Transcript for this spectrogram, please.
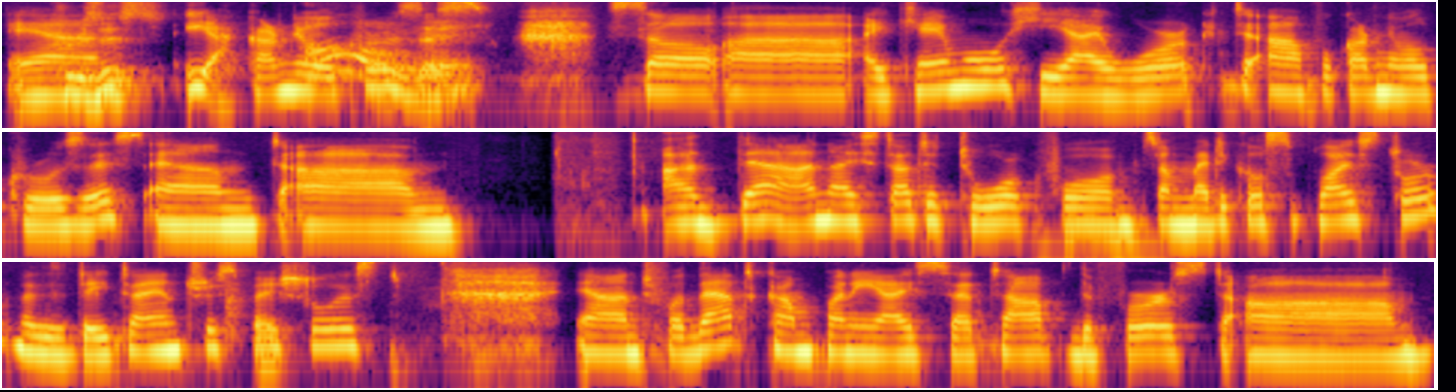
And cruises? Yeah, Carnival oh, Cruises. Okay. So uh, I came over here. I worked uh, for Carnival Cruises, and um, and then I started to work for some medical supply store as a data entry specialist. And for that company, I set up the first. Um,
